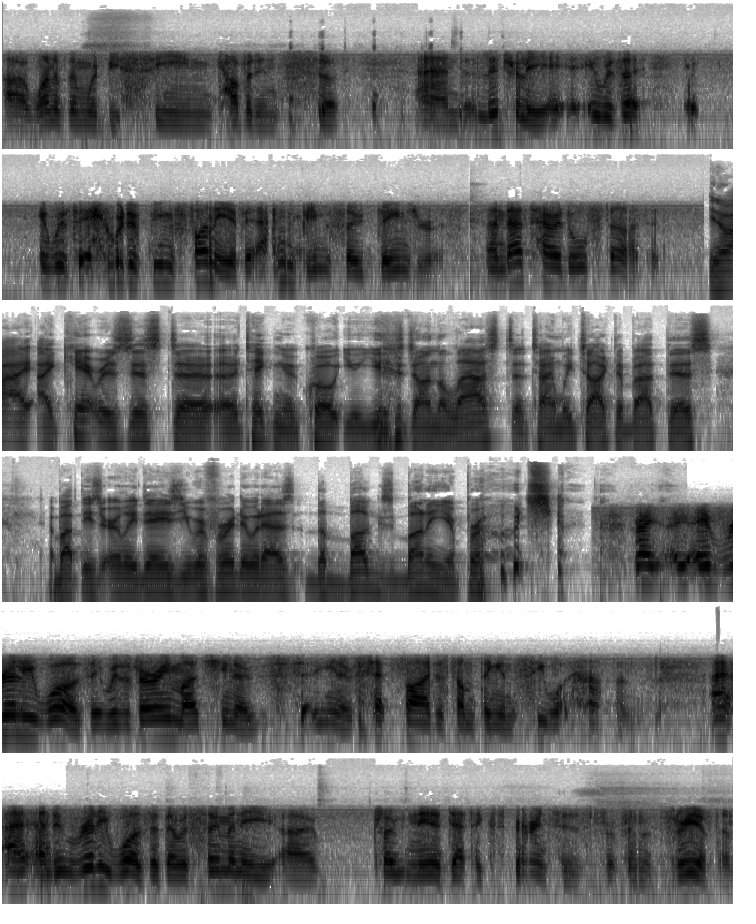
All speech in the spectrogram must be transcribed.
Uh, one of them would be seen covered in soot, and literally, it, it was a. It, it was. It would have been funny if it hadn't been so dangerous, and that's how it all started. You know, I, I can't resist uh, uh, taking a quote you used on the last uh, time we talked about this about these early days. You referred to it as the Bugs Bunny approach. right, it really was. It was very much, you know, you know, set fire to something and see what happens. And, it really was that there were so many uh, near-death experiences from the three of them,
